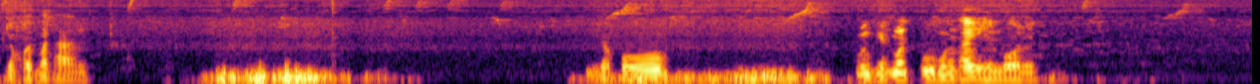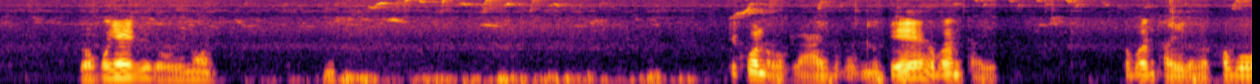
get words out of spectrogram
เดี๋ยวคอยมาทานนี่ครับผมมืองเห็นมันปูเมืองไทยเห็นบ่เลยดอกก็ใหญ่ด้วยดอกน้อยจะก้อนออกหลายครับผมแก่กับบ้านไทยกับบ้านไทยแล้วก็เขาบ่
